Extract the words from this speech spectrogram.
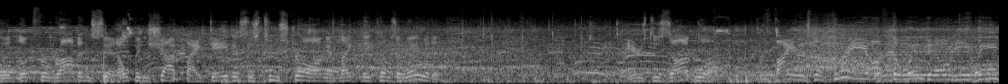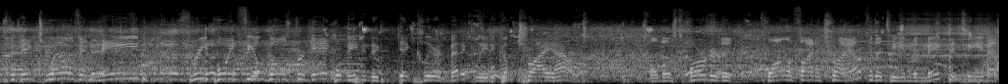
Good look for Robinson. Open shot by Davis is too strong and likely comes away with it. Here's Dziagwa. Fires the three off the window. He leads the Big 12 in made three-point field goals per game. Needing to get cleared medically to come try out. Almost harder to qualify to try out for the team than make the team as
